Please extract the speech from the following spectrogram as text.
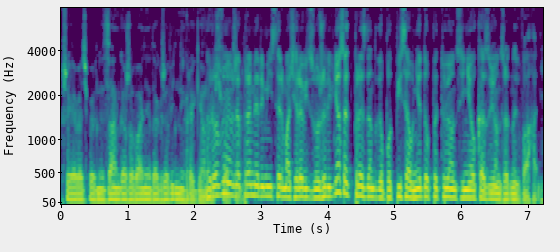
przejawiać pewne zaangażowanie także w innych regionach. Rozumiem, świata. że premier i minister Macierewicz złożyli wniosek, prezydent go podpisał, nie dopytując i nie okazując żadnych wahań.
